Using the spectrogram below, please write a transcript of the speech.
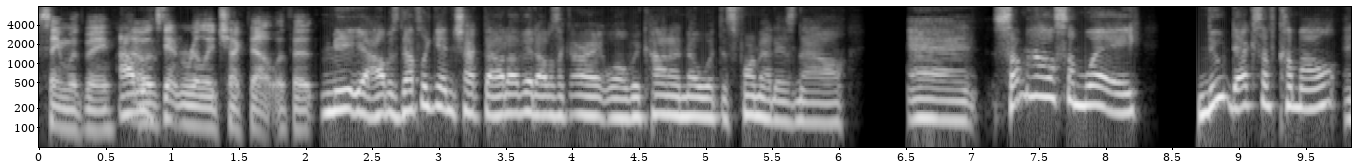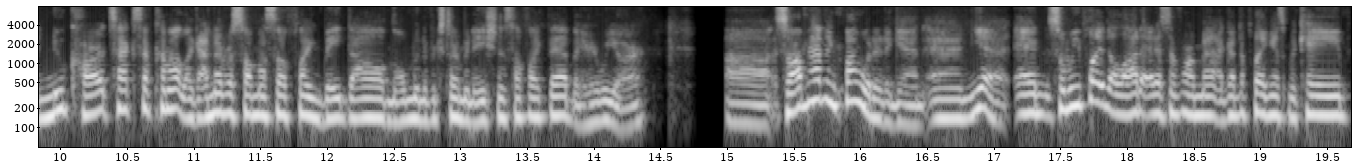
Same with me. I I was, was- getting really checked out with it. me, yeah, I was definitely getting checked out of it. I was like, all right, well, we kind of know what this format is now. And somehow, some way, new decks have come out and new card techs have come out. Like I never saw myself playing Bait Doll, Moment of Extermination, and stuff like that, but here we are. Uh, so I'm having fun with it again. And yeah, and so we played a lot of Edison format. I got to play against McCabe.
